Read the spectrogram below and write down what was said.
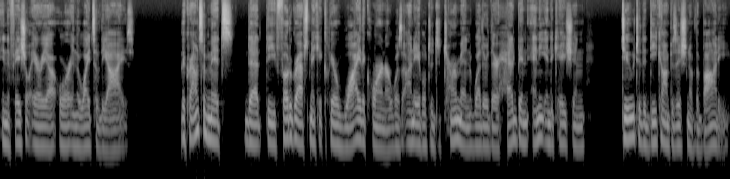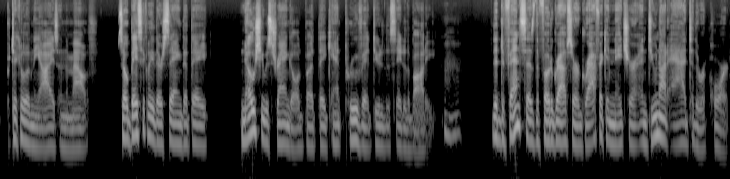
in the facial area or in the whites of the eyes. The Crown submits that the photographs make it clear why the coroner was unable to determine whether there had been any indication due to the decomposition of the body, particularly in the eyes and the mouth. So basically, they're saying that they know she was strangled, but they can't prove it due to the state of the body. Mm-hmm. The defense says the photographs are graphic in nature and do not add to the report.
